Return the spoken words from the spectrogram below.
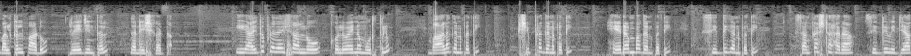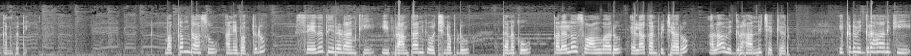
మల్కల్పాడు రేజింతల్ గణేష్ గడ్డ ఈ ఐదు ప్రదేశాల్లో కొలువైన మూర్తులు బాలగణపతి క్షిప్ర గణపతి హేరంబ గణపతి సిద్ధి గణపతి సంకష్టహర సిద్ధి విద్యా గణపతి. మక్కం దాసు అనే భక్తుడు సేద తీరడానికి ఈ ప్రాంతానికి వచ్చినప్పుడు తనకు కలలో స్వామివారు ఎలా కనిపించారో అలా విగ్రహాన్ని చెక్కారు. ఇక్కడ విగ్రహానికి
